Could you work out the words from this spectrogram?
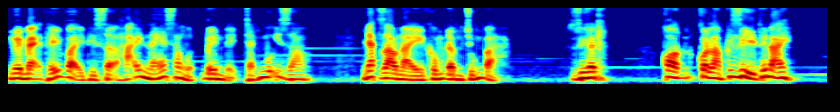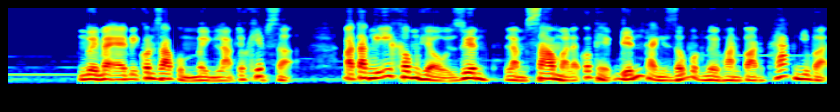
Người mẹ thấy vậy thì sợ hãi né sang một bên để tránh mũi dao. Nhát dao này không đâm trúng bà. "Duyên, con con làm cái gì thế này?" Người mẹ bị con dao của mình làm cho khiếp sợ, Bà ta nghĩ không hiểu Duyên làm sao mà lại có thể biến thành giống một người hoàn toàn khác như vậy,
